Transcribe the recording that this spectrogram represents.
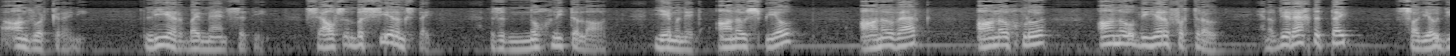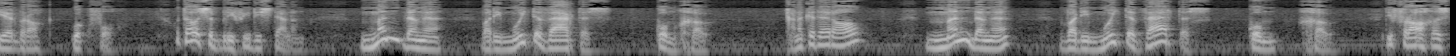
'n antwoord kry nie. Leer by Man City. Selfs in beseringstyd is dit nog nie te laat. Jy moet net aanhou speel, aanhou werk, aanhou glo, aanhou op die Here vertrou en op die regte tyd sal jou deurbraak ook volg. Onthou asseblief hierdie stelling: Min dinge wat die moeite werd is, kom gou. Kan ek dit herhaal? Min dinge wat die moeite werd is, kom gou. Die vraag is,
